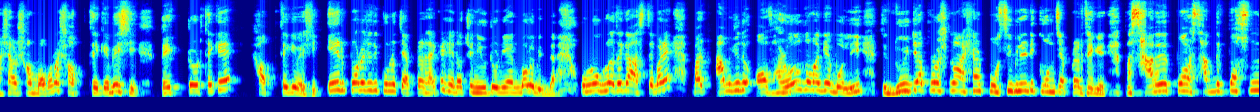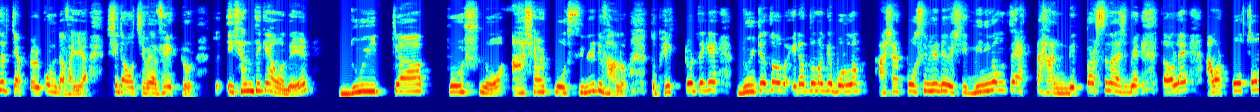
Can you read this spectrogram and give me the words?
আসার সম্ভাবনা সব থেকে বেশি। ভেক্টর থেকে সব থেকে বেশি। এরপরে যদি কোনো চ্যাপ্টার থাকে, সেটা হচ্ছে নিউটোনিয়ান বলবিদ্যা। অন্যগুলো থেকে আসতে পারে বাট আমি যদি ওভারঅল তোমাকে বলি যে দুইটা প্রশ্ন আসার পসিবিলিটি কোন চ্যাপ্টার থেকে? বা সারের পর সারদের পছন্দের চ্যাপ্টার কোনটা ভাইয়া? সেটা হচ্ছে ভাইয়া ভেক্টর তো এখান থেকে আমাদের দুইটা প্রশ্ন আসার পসিবিলিটি ভালো। তো ভেক্টর থেকে দুইটা তো এটা তোমাকে বললাম, আসার পসিবিলিটি বেশি। মিনিমাম তো একটা হান্ড্রেড পার্সেন্ট আসবে। তাহলে আমার প্রথম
